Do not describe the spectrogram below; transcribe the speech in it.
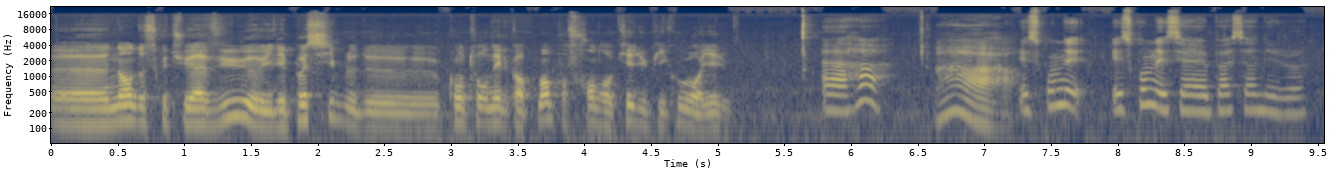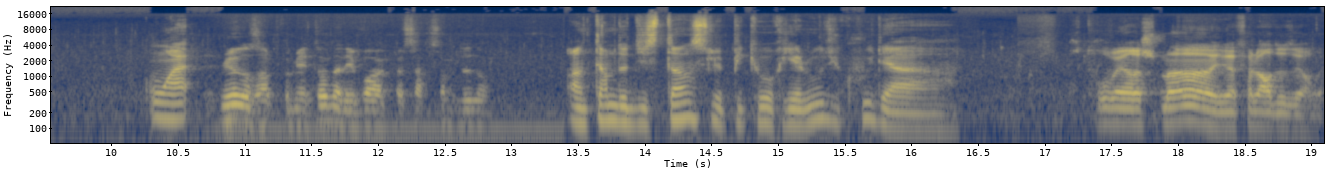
Euh, non, de ce que tu as vu, euh, il est possible de contourner le campement pour se rendre au pied du Picou Orielou. Ah ah Ah, Est-ce qu'on est... est qu'on n'essaierait pas ça déjà? Ouais. Mieux dans un premier temps d'aller voir à quoi ça ressemble dedans. En termes de distance, le Pico Rielou, du coup, il est à... Trouver un chemin, il va falloir deux heures. ouais.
